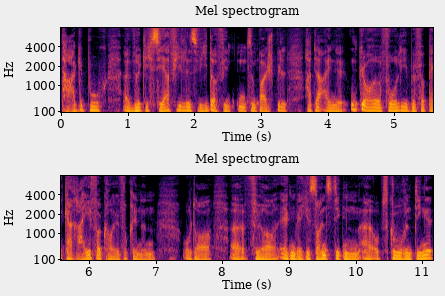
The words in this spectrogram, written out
Tagebuch äh, wirklich sehr vieles wiederfinden. Zum Beispiel hat er eine ungeheure Vorliebe für Bäckereiverkäuferinnen oder äh, für irgendwelche sonstigen äh, obskuren Dinge.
